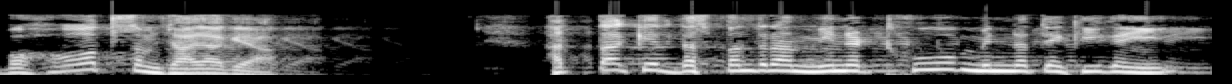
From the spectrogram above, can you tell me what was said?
بہت سمجھایا گیا۔ حتیٰ کہ دس پندرہ منٹ خوب منتیں کی گئیں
